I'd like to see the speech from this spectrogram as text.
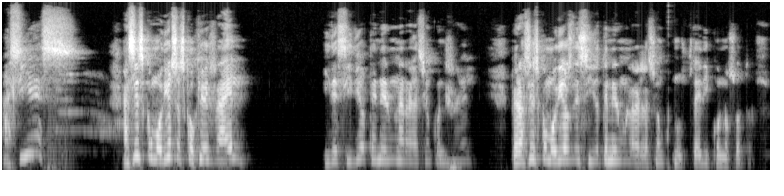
Así es. Así es como Dios escogió a Israel y decidió tener una relación con Israel. Pero así es como Dios decidió tener una relación con usted y con nosotros.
